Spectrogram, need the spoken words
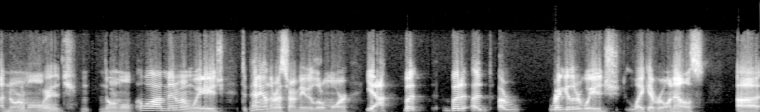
a normal wage. n- normal well a minimum wage depending on the restaurant maybe a little more yeah but but a, a regular wage like everyone else uh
